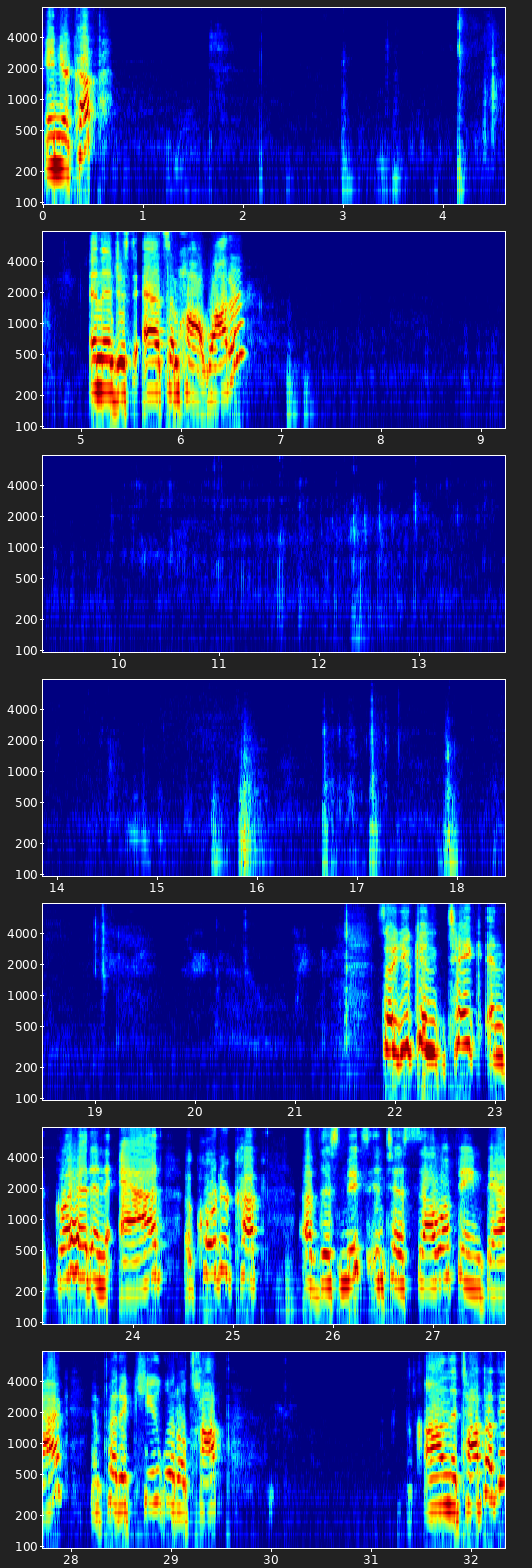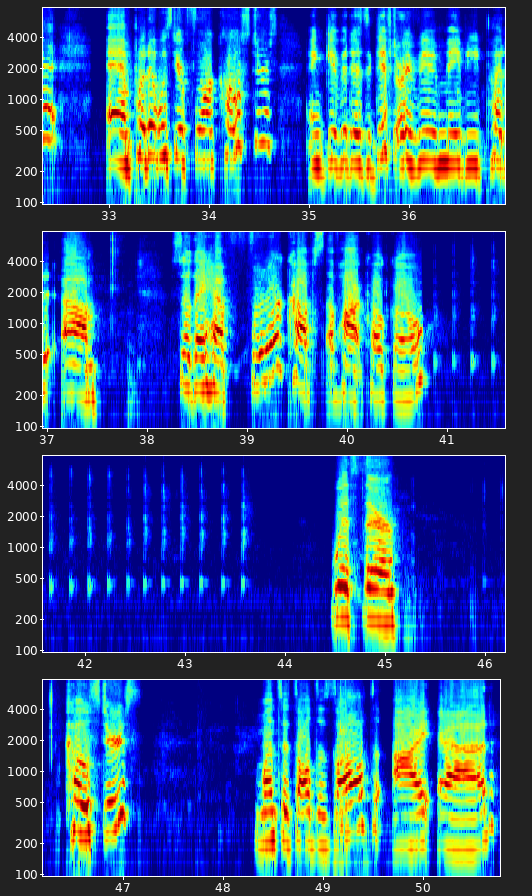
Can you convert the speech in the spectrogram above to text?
in your cup. And then just add some hot water. So you can take and go ahead and add a quarter cup of this mix into a cellophane bag and put a cute little top on the top of it and put it with your four coasters and give it as a gift. Or if you maybe put um, so they have four cups of hot cocoa with their coasters. Once it's all dissolved I add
